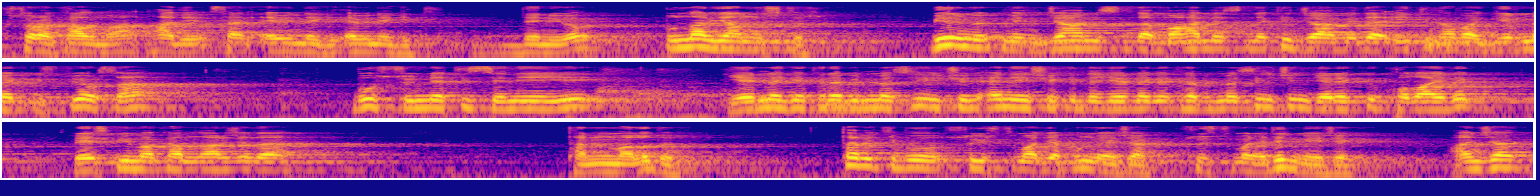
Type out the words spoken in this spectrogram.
kusura kalma hadi sen evine, evine git deniyor. Bunlar yanlıştır. Bir mümin camisinde, mahallesindeki camide itikafa girmek istiyorsa bu sünneti seniyeyi yerine getirebilmesi için, en iyi şekilde yerine getirebilmesi için gerekli kolaylık resmi makamlarca da tanınmalıdır. Tabii ki bu suistimal yapılmayacak, suistimal edilmeyecek. Ancak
